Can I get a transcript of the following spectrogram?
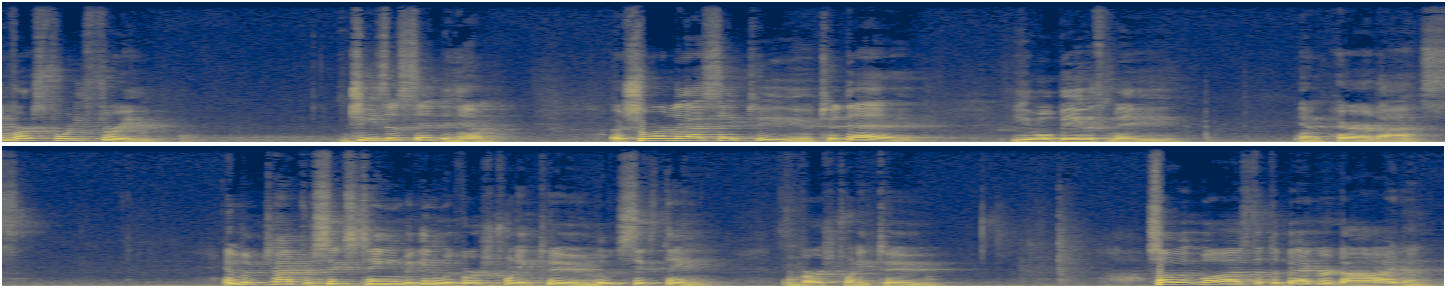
In verse 43, Jesus said to him, Assuredly I say to you, today you will be with me in paradise. In Luke chapter 16, beginning with verse 22, Luke 16 and verse 22. So it was that the beggar died and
